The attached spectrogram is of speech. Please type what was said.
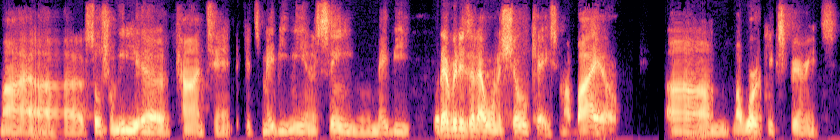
my uh, social media content. If it's maybe me in a scene or maybe whatever it is that I want to showcase, my bio, um, my work experience.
